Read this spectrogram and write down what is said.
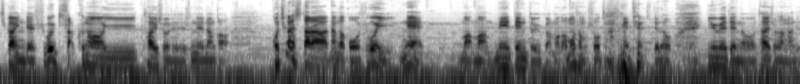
近いんですごい気さくない大将でですねなんかこっちからしたらなんかこうすごいねまあまあ名店というか、まあ、モンさんも相当な名店ですけど有名店の大将さんなんで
